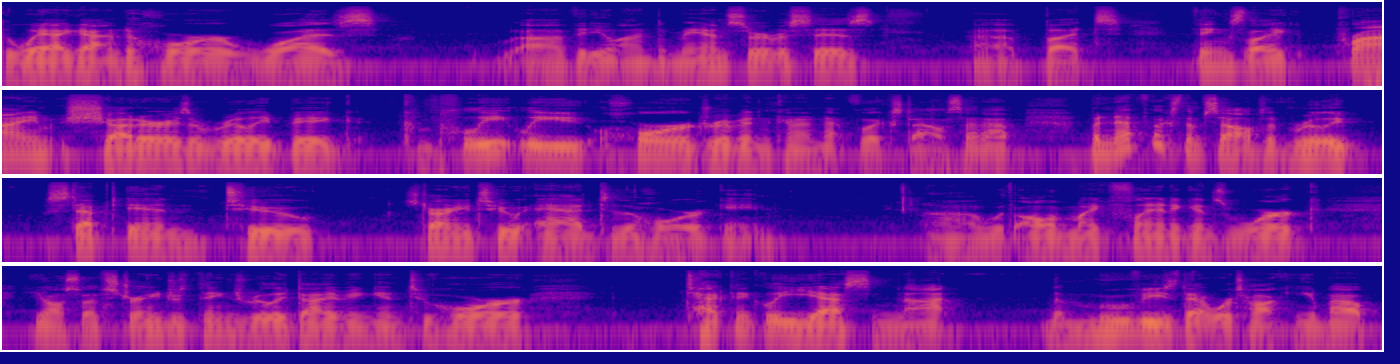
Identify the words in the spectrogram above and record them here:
the way I got into horror was uh, video on demand services, uh, but things like Prime, Shudder is a really big, completely horror driven kind of Netflix style setup. But Netflix themselves have really stepped in to starting to add to the horror game. Uh, with all of Mike Flanagan's work, you also have Stranger Things really diving into horror. Technically, yes, not the movies that we're talking about,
